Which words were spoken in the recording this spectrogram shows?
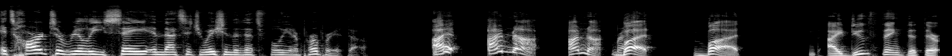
it's hard to really say in that situation that that's fully inappropriate though. I I'm not. I'm not. Right. But but I do think that there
